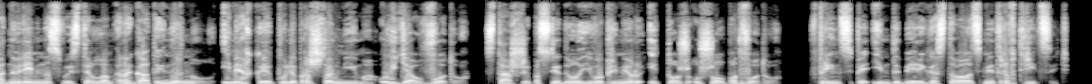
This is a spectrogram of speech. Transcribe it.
Одновременно с выстрелом Рогатый нырнул, и мягкая пуля прошла мимо, уйдя в воду. Старший последовал его примеру и тоже ушел под воду. В принципе, им до берега оставалось метров тридцать.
